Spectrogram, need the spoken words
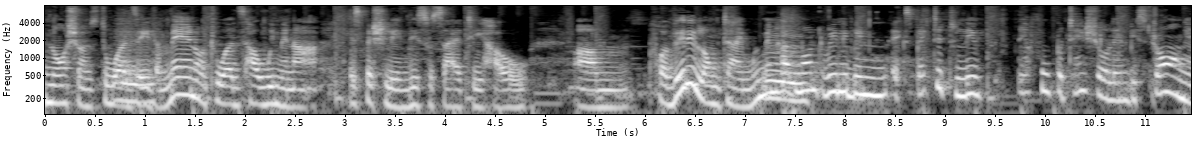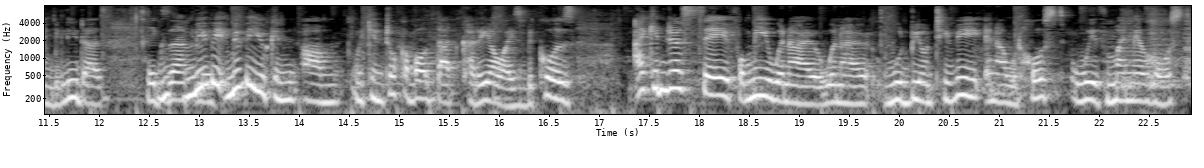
notions towards either men or towards how women are, especially in this society, how um, for a very long time women have not really been expected to live their full potential and be strong and be leaders. Exactly. Maybe maybe you can um, we can talk about that career wise because I can just say for me when I when I would be on TV and I would host with my male host,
